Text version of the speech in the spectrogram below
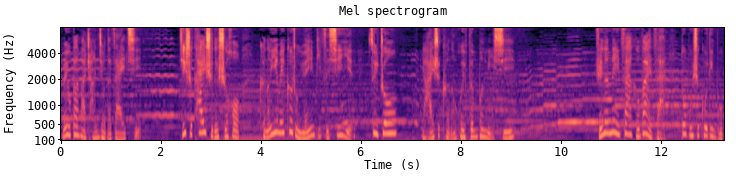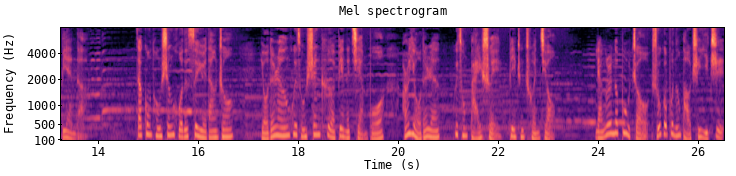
没有办法长久的在一起，即使开始的时候可能因为各种原因彼此吸引，最终也还是可能会分崩离析。人的内在和外在。都不是固定不变的，在共同生活的岁月当中，有的人会从深刻变得浅薄，而有的人会从白水变成醇酒。两个人的步骤如果不能保持一致，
